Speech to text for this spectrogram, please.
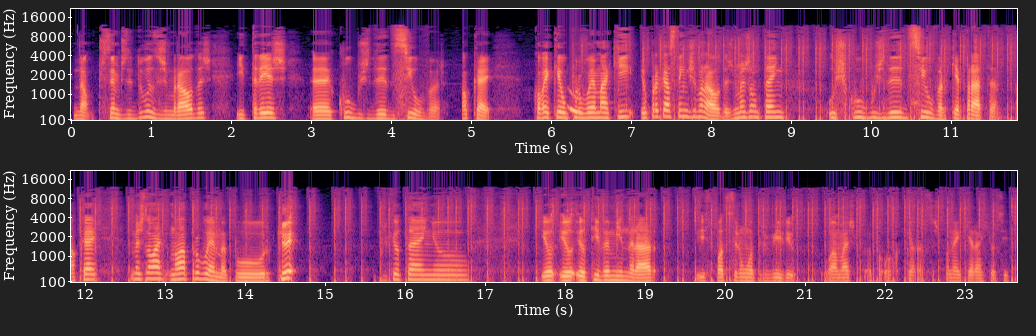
não, precisamos de duas esmeraldas e 3 uh, ah, cubos de, de silver. Ok. Qual é que é o problema aqui? Eu por acaso tenho esmeraldas, mas não tenho os cubos de, de silver, que é prata. Ok? Mas não há, não há problema. Porque. Porque eu tenho. Eu, eu, eu tive a minerar isso pode ser um outro vídeo lá mais. Oh, caraças, onde é que era aquele sítio?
